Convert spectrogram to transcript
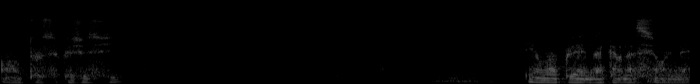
En tout ce que je suis et en ma pleine incarnation humaine.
